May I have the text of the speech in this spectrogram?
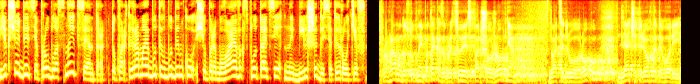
Якщо йдеться про обласний центр, то квартира має бути в будинку, що перебуває в експлуатації не більше 10 років. Програма Доступна іпотека запрацює з 1 жовтня 2022 року для чотирьох категорій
